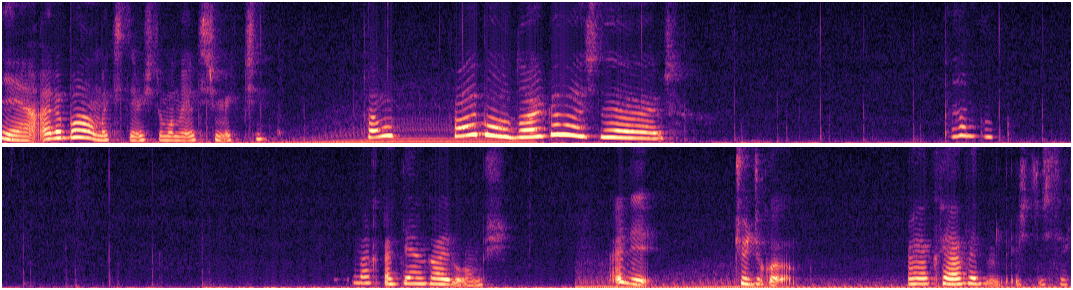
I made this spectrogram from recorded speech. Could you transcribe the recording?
Bu ne ya? Araba almak istemiştim ona yetişmek için. Pamuk kayboldu arkadaşlar. Pamuk. Hakikaten kaybolmuş. Hadi çocuk olalım. Veya kıyafet mi değiştirsek?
